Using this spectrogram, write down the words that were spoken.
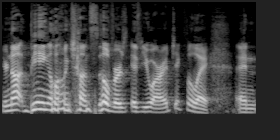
you're not being a Long John Silvers if you are a Chick fil A. And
